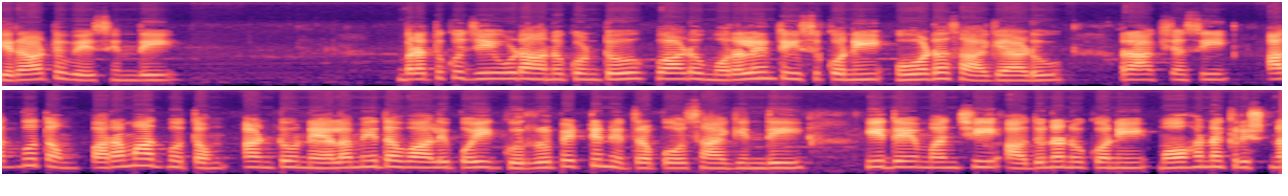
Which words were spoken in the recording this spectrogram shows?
గిరాటు వేసింది. బ్రతుకు జీవుడా అనుకుంటూ వాడు మురళిని తీసుకొని ఊడసాగాడు రాక్షసి అద్భుతం పరమాద్భుతం అంటూ నేల మీద వాలిపోయి గుర్రు పెట్టి నిద్రపోసాగింది. ఇదే మంచి అదుననుకొని మోహనకృష్ణ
